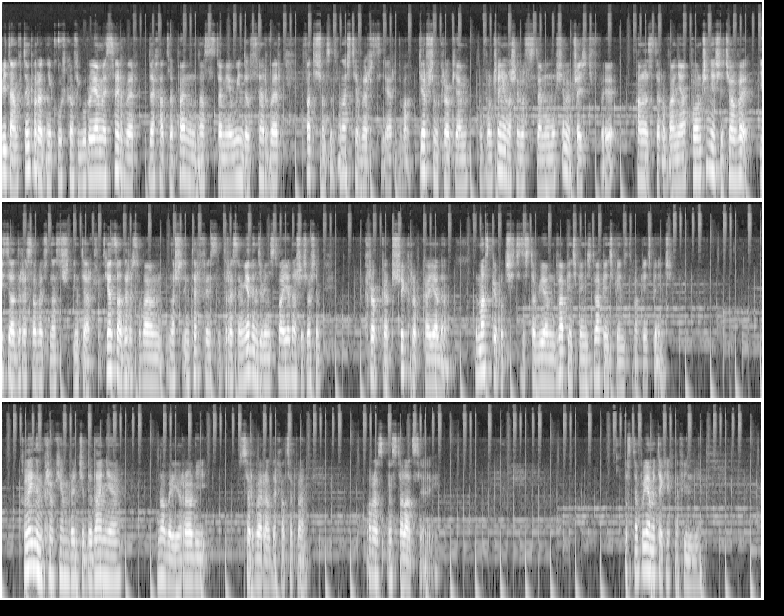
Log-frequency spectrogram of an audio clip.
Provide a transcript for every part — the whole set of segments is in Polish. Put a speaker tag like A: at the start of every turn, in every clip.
A: Witam, w tym poradniku skonfigurujemy serwer DHCP na systemie Windows Server 2012 wersji R2. Pierwszym krokiem po włączeniu naszego systemu musimy przejść w panel sterowania, połączenie sieciowe i zaadresować nasz interfejs. Ja zaadresowałem nasz interfejs z adresem 192.168.3.1. Maskę pod sieć zostawiłem 255.255.255. Kolejnym krokiem będzie dodanie nowej roli serwera DHCP oraz instalacja jej. Postępujemy tak jak na filmie.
